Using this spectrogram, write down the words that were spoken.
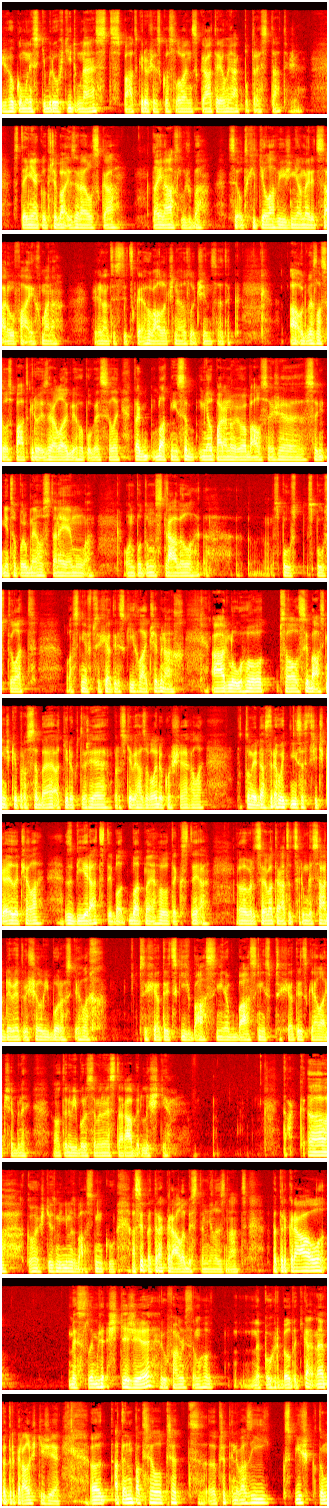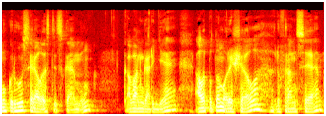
že ho komunisti budou chtít unést zpátky do Československa, tedy ho nějak potrestat. Že stejně jako třeba izraelská tajná služba si odchytila v Jižní Americe Adolfa Eichmana, že nacistického válečného zločince, tak a odvezla se ho zpátky do Izraele, kde ho pověsili, tak Blatný se měl paranoju a bál se, že se něco podobného stane jemu a on potom strávil spoust, spousty let vlastně v psychiatrických léčebnách a dlouho psal si básničky pro sebe a ti doktoři je prostě vyhazovali do koše, ale potom jedna zdravotní sestřička je začala sbírat ty blatného texty a v roce 1979 vyšel výbor z těchto psychiatrických básní nebo básní z psychiatrické léčebny. Ten výbor se jmenuje Stará bydliště. Tak, uh, koho ještě zmíním z básníků? Asi Petra Krále byste měli znát. Petr Král, myslím, že ještě žije. Doufám, že jsem ho nepohrbil teďka. Ne, Petr Král ještě žije. Uh, a ten patřil před, před invazí spíš k tomu kruhu surrealistickému k avantgardě, ale potom odešel do Francie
